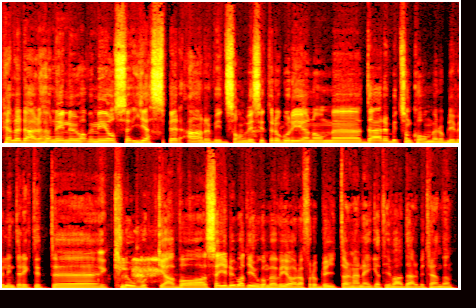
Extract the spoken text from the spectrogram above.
Heller där. Hörrni, nu har vi med oss Jesper Arvidsson. Vi sitter och går igenom eh, derbyt som kommer och blir väl inte riktigt eh, kloka. Vad säger du att Djurgården behöver göra för att bryta den här negativa derbytrenden?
